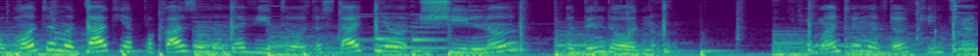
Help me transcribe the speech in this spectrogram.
Обмотуємо так, як показано на відео, достатньо щільно один до одного. Обмотуємо до кінця.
